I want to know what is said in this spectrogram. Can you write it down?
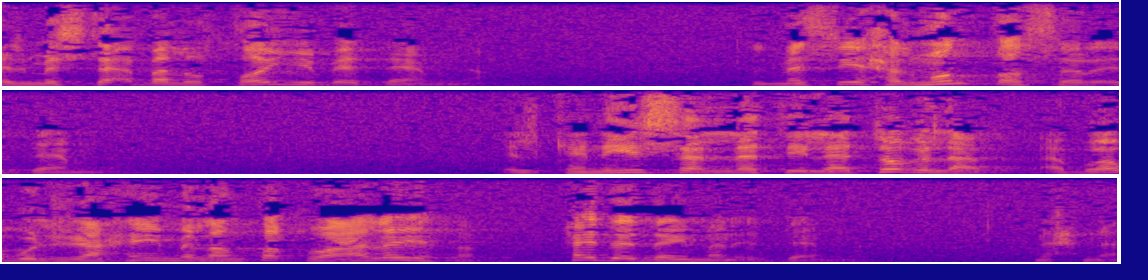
المستقبل الطيب قدامنا. المسيح المنتصر قدامنا. الكنيسة التي لا تغلب أبواب الجحيم لن تقوى عليها. هيدا دايما قدامنا. نحن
